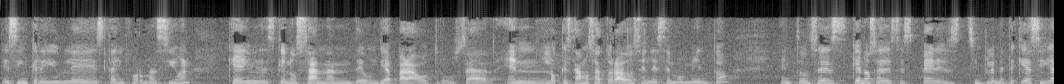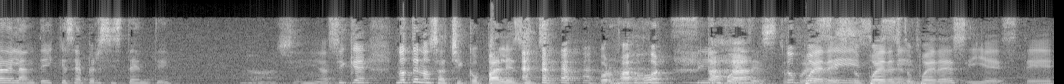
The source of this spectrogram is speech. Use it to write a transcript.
es increíble esta información que hay veces que nos sanan de un día para otro, o sea, en lo que estamos atorados en ese momento. Entonces, que no se desespere, simplemente que siga adelante y que sea persistente. Ah, sí, así que no te nos achicopales, Dulce, por favor. Sí, tú puedes, tú, puedes, tú puedes, tú puedes y este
